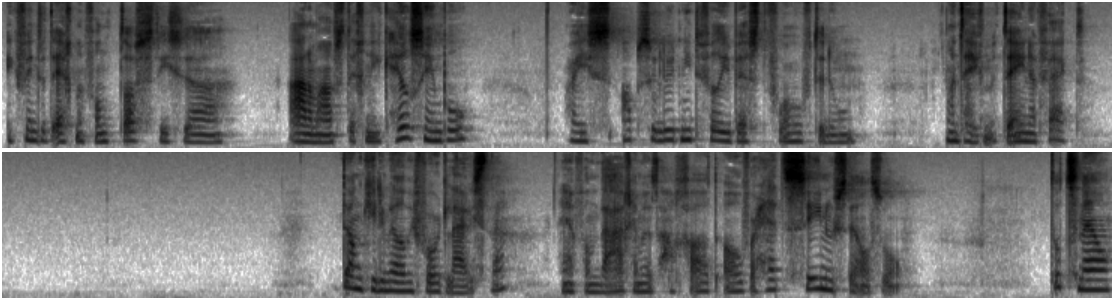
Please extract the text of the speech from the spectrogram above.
Ik vind het echt een fantastische ademhalingstechniek. Heel simpel, waar je absoluut niet veel je best voor hoeft te doen. Want het heeft meteen effect. Dank jullie wel weer voor het luisteren. En vandaag hebben we het gehad over het zenuwstelsel. Tot snel!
